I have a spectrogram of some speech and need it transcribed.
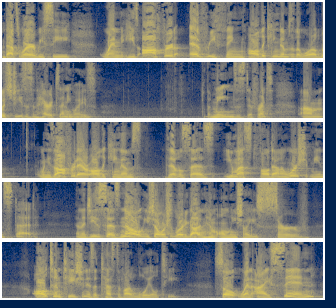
That's where we see when he's offered everything, all the kingdoms of the world, which Jesus inherits anyways. But the means is different. Um, when he's offered all the kingdoms, the devil says, You must fall down and worship me instead. And then Jesus says, No, you shall worship the Lord your God, and him only shall you serve. All temptation is a test of our loyalty. So when I sin,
